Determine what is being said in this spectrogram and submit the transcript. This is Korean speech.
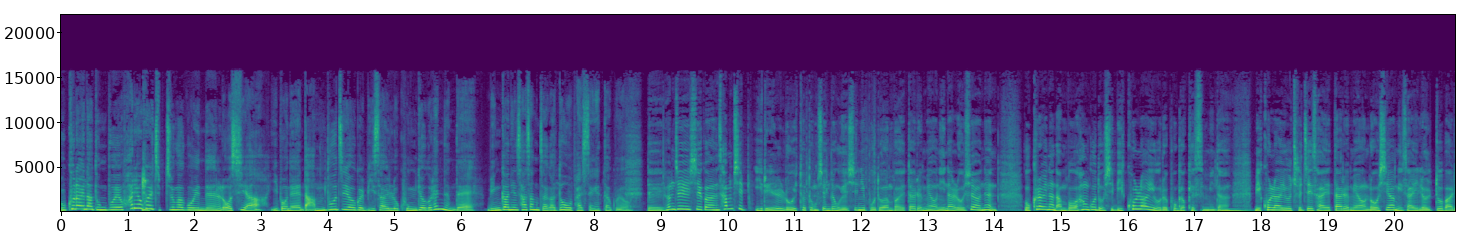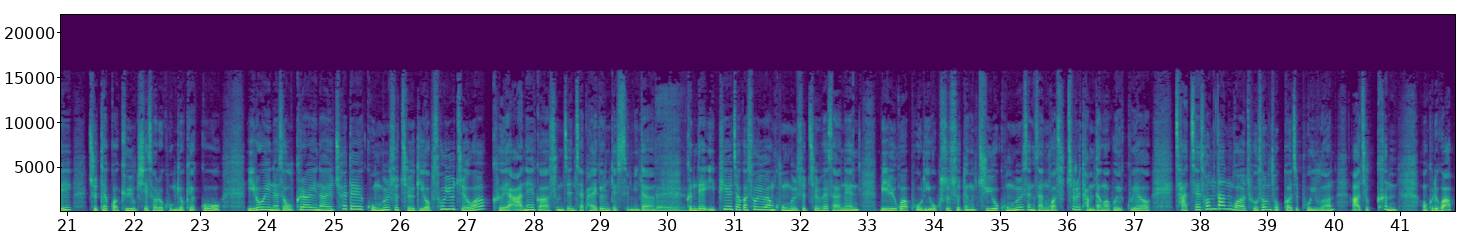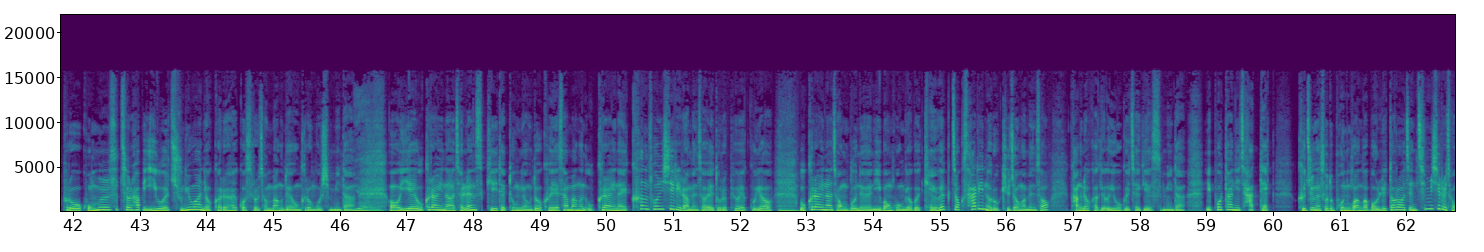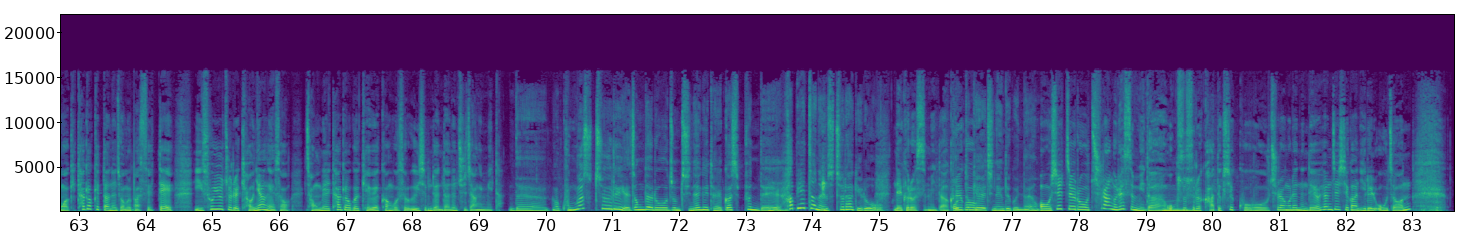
우크라이나 동부에 화력을 집중하고 있는 러시아 이번에 남부 지역을 미사일로 공격을 했는데 민간인 사상자가 또 발생했다고요. 네, 현재 시간 31일 로이터 통신 등 외신이 보도한 바에 따르면 이날 러시아는 우크라이나 남부 항구 도시 미콜라이우를 포격했습니다. 음. 미콜라이우 주지사에 따르면 러시아 미사일 12발이 주택 과 교육 시설을 공격했고 이로 인해서 우크라이나의 최대 곡물 수출 기업 소유주와 그의 아내가 숨진 채 발견됐습니다. 네. 근데 이 피해자가 소유한 곡물 수출 회사는 밀과 보리, 옥수수 등 주요 곡물 생산과 수출을 담당하고 있고요. 자체 선단과 조선소까지 보유한 아주 큰 어, 그리고 앞으로 곡물 수출 합의 이후에 중요한 역할을 할 것으로 전망되어 온 그런 곳입니다. 예. 어, 이에 우크라이나 젤렌스키 대통령도 그의 사망은 우크라이나의 큰 손실이라면서 애도를 표했고요. 음. 우크라이나 정부는 이번 공격을 계획적 살인으로 규정하면서 강력하게 의혹을 제기했습니다. 이 포탄이 자택, 그 중에서도 본관과 멀리 떨어진 침실을 정확히 타격했다는 점을 봤을 때 이 소유주를 겨냥해서 정밀 타격을 계획한 것으로 의심된다는 주장입니다. 네, 그러니까 곡물 수출이 예정대로 좀 진행이 될까 싶은데 음. 합의했잖아요, 수출하기로. 네, 그렇습니다. 그리고 어떻게 진행되고 있나요? 어, 실제로 출항을 했습니다. 음. 옥수수를 가득 싣고 출항을 했는데 요. 현지 시간 1일 오전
